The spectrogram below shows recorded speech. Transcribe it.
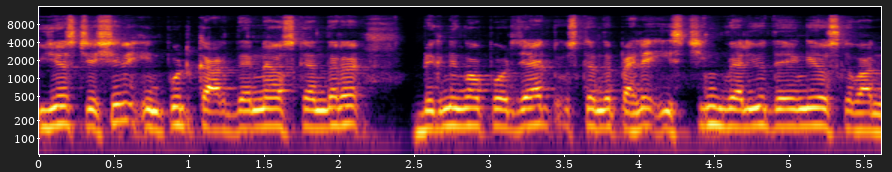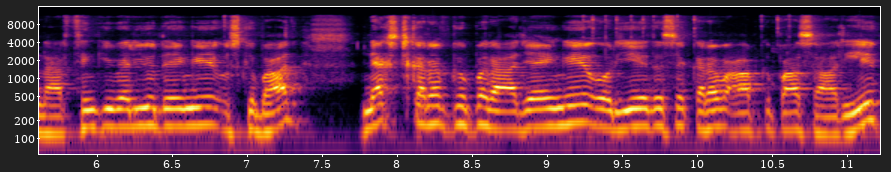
ये स्टेशन इनपुट कर देना है। उसके अंदर बिगनिंग ऑफ़ प्रोजेक्ट उसके अंदर पहले ईस्टिंग वैल्यू देंगे, उसके बाद नॉर्थिंग की वैल्यू देंगे, उसके बाद नेक्स्ट करव के ऊपर आ जाएँगे और ये इधर से करव आपके पास आ रही है।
